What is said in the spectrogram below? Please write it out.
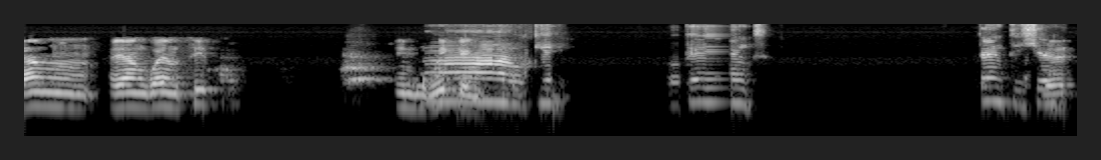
am I am when sit in the weekend. Ah, okay. Okay, thanks. Thanks, teacher. Yes.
